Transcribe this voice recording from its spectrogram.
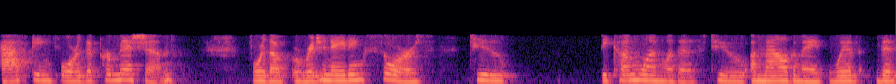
asking for the permission for the originating source to become one with us, to amalgamate with this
